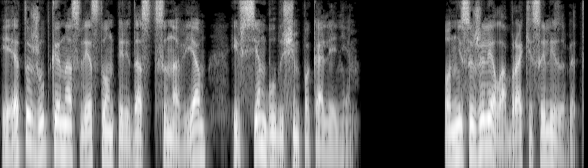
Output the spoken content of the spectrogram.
И это жуткое наследство он передаст сыновьям и всем будущим поколениям. Он не сожалел о браке с Элизабет.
